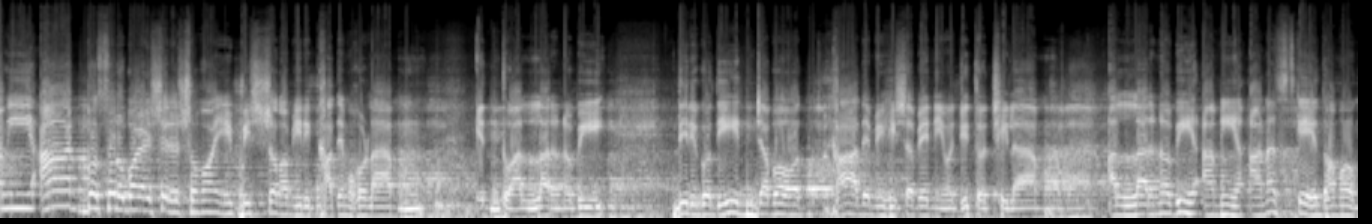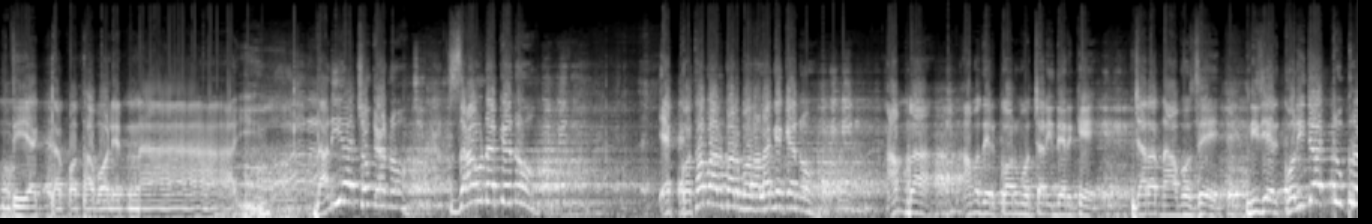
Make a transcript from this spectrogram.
আমি আট বছর বয়সের সময় বিশ্ব নবীর খাদেম হলাম। কিন্তু আল্লাহর নবী দীর্ঘদিন যাবৎ খাদেম হিসেবে নিয়োজিত ছিলাম। আল্লাহর নবী আমি আনাসকে ধমক দিয়ে একটা কথা বলেন নাই। দাঁড়িয়ে আছো কেন? যাও না কেন? এক কথা বারবার বলা লাগে কেন? আমরা আমাদের কর্মচারীদেরকে যারা না বোঝে, নিজের কলিজার টুকরো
